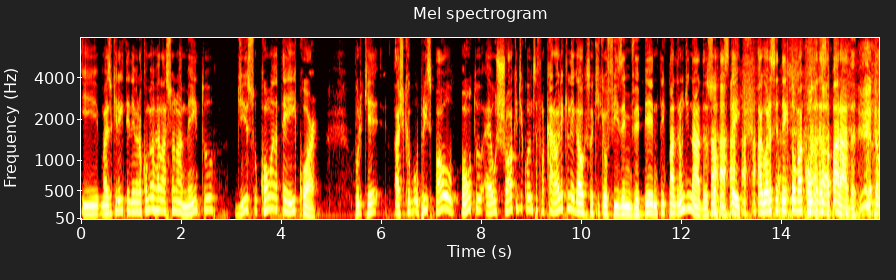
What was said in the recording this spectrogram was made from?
E, mas eu queria entender melhor como é o relacionamento disso com a TI Core. Porque acho que o, o principal ponto é o choque de quando você fala, cara, olha que legal isso aqui que eu fiz MVP, não tem padrão de nada, eu só testei. Agora você tem que tomar conta dessa parada. Então,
